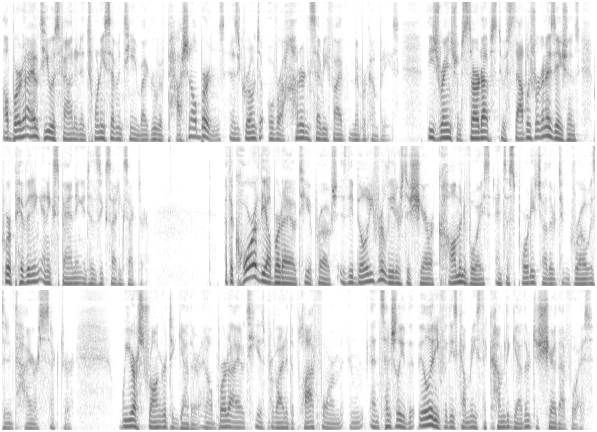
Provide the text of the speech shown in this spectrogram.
Alberta IoT was founded in 2017 by a group of passionate Albertans and has grown to over 175 member companies. These range from startups to established organizations who are pivoting and expanding into this exciting sector. At the core of the Alberta IoT approach is the ability for leaders to share a common voice and to support each other to grow as an entire sector. We are stronger together, and Alberta IoT has provided the platform and, and essentially the ability for these companies to come together to share that voice.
